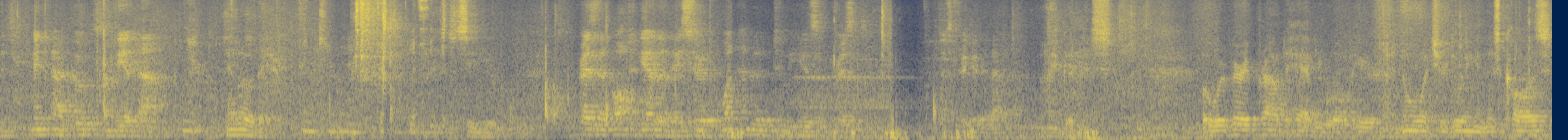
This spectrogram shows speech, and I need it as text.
Ms. Minh Ha Khuc from Vietnam. Yeah, Hello there. thank you. Nice to meet you. Nice to see you. President, altogether, they served 102 years in prison. Just figured it out. My goodness. But we're very proud to have you all here. I know what you're doing in this cause,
